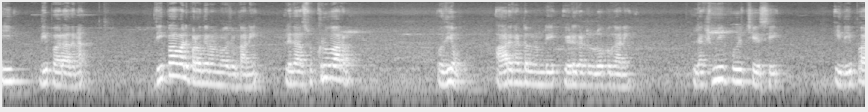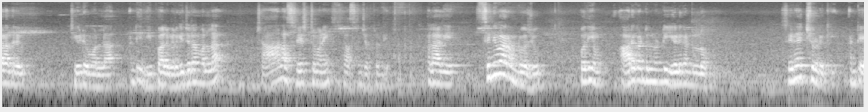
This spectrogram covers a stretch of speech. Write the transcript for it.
ఈ దీపారాధన దీపావళి పర్వదినం రోజు కానీ లేదా శుక్రవారం ఉదయం ఆరు గంటల నుండి ఏడు గంటల లోపు కానీ లక్ష్మీ పూజ చేసి ఈ దీపారాధన చేయడం వల్ల అంటే దీపాలు వెలిగించడం వల్ల చాలా శ్రేష్టమని శాస్త్రం చెప్తుంది. అలాగే శనివారం రోజు ఉదయం ఆరు గంటల నుండి ఏడు గంటలలోపు శనేశ్వరుడికి అంటే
